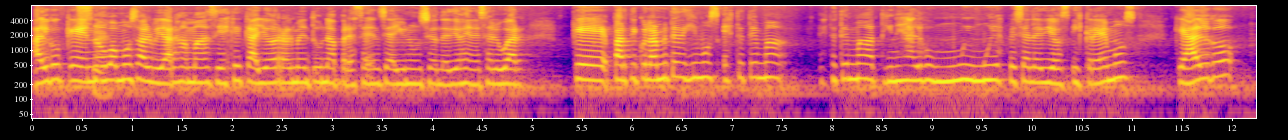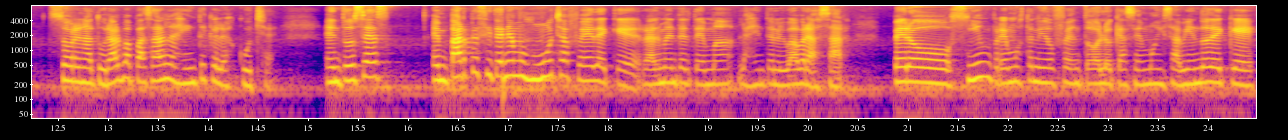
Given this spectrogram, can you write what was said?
algo que no vamos a olvidar jamás, y es que cayó realmente una presencia y una unción de Dios en ese lugar, que particularmente dijimos, este tema, este tema tiene algo muy, muy especial de Dios, y creemos que algo sobrenatural va a pasar en la gente que lo escuche. Entonces, en parte sí teníamos mucha fe de que realmente el tema la gente lo iba a abrazar, pero siempre hemos tenido fe en todo lo que hacemos y sabiendo de que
